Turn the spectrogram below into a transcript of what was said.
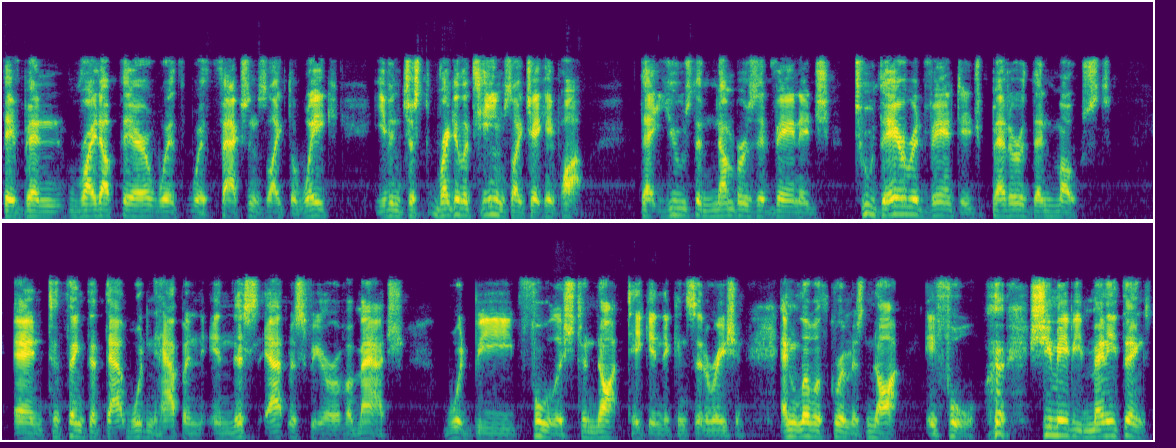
They've been right up there with with factions like the Wake, even just regular teams like JK Pop that use the numbers advantage to their advantage better than most. And to think that that wouldn't happen in this atmosphere of a match would be foolish to not take into consideration. And Lilith Grimm is not a fool. she may be many things,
